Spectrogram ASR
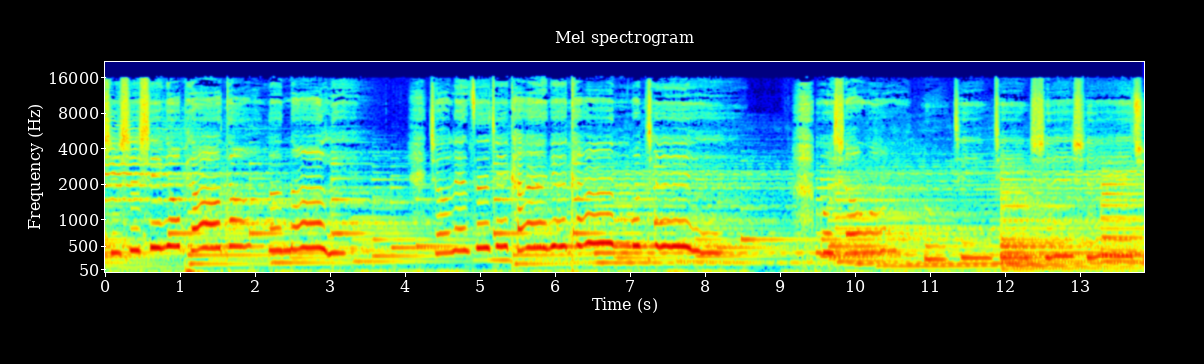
只是心又飘到了哪里，就连自己看也看不清。我想我不仅仅是失去，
